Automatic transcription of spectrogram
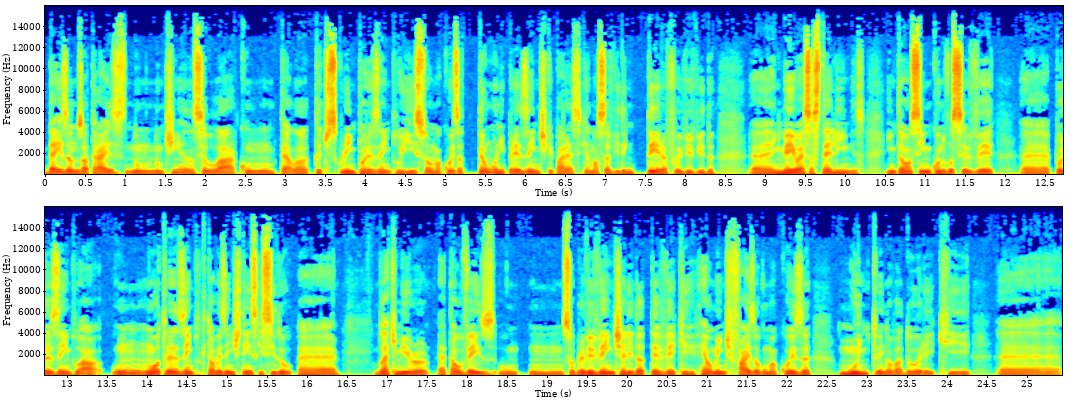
10 anos atrás não, não tinha celular com tela touchscreen, por exemplo. E isso é uma coisa tão onipresente que parece que a nossa vida inteira foi vivida é, em meio a essas telinhas. Então, assim, quando você vê, é, por exemplo, um, um, outro exemplo que talvez a gente tenha esquecido. É, Black Mirror é talvez um, um, sobrevivente ali da TV que realmente faz alguma coisa muito inovadora e que é,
